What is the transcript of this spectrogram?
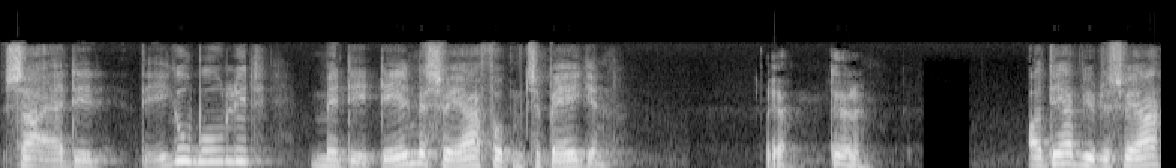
så er det, det er ikke umuligt, men det er del med sværere at få dem tilbage igen. Ja, det er det. Og det har vi jo desværre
